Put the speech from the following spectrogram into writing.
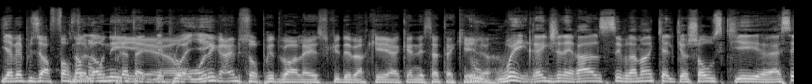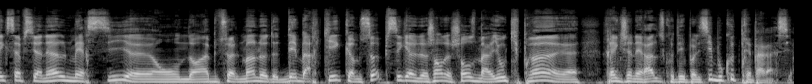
Il y avait plusieurs forces Non, de l'ordre prêtes à être euh, déployées. On est quand même surpris de voir la SQ débarquer à Kanesatake. là. Oui, règle générale, c'est vraiment quelque chose qui est euh, assez exceptionnel. Merci. Euh, on a habituellement là, de débarquer comme ça. Puis c'est le genre de choses, Mario, qui prend, euh, règle générale du côté policier, beaucoup de préparation.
